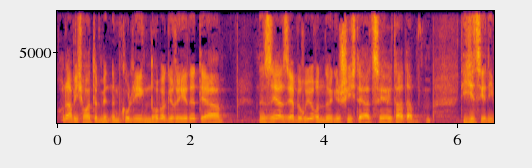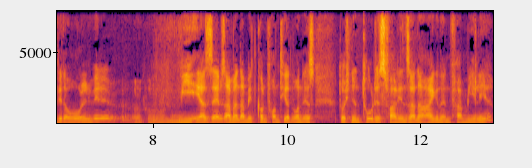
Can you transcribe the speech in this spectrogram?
Und da habe ich heute mit einem Kollegen darüber geredet, der eine sehr, sehr berührende Geschichte erzählt hat, die ich jetzt hier nicht wiederholen will, wie er selbst einmal damit konfrontiert worden ist durch einen Todesfall in seiner eigenen Familie.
